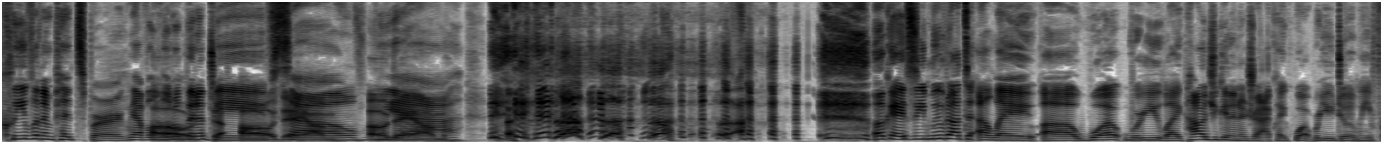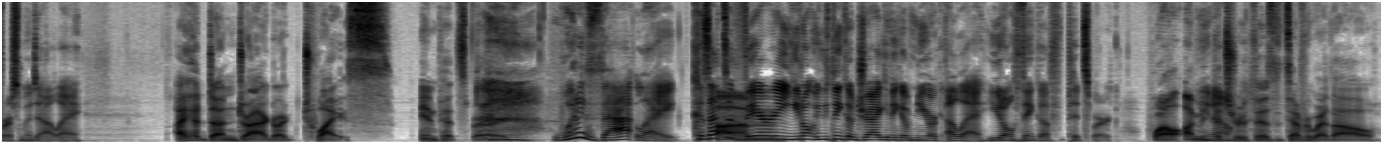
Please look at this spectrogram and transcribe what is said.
Cleveland and Pittsburgh. We have a little Oh, bit of da- beef. oh, damn. So, Oh, yeah. okay, so you moved out to LA. Uh, what were you like? How did you get into drag? Like, what were you doing when you first moved to LA? I had done drag like twice in Pittsburgh. What is that like? Because that's Um, a very you don't you think of drag, you think of New York, LA. You don't think of Pittsburgh. well, I mean, You know? the truth is, it's everywhere though.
